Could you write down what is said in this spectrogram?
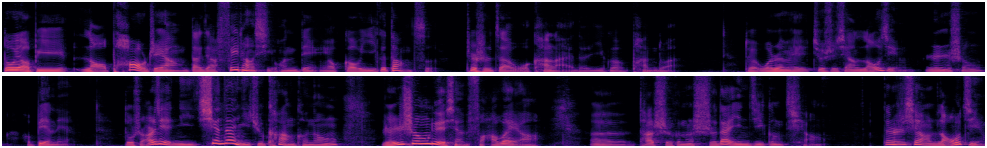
都要比《老炮儿》这样大家非常喜欢的电影要高一个档次。这是在我看来的一个判断。对我认为，就是像《老井》《人生》和《变脸》，都是。而且你现在你去看，可能《人生》略显乏味啊，呃，它是可能时代印记更强。但是像《老井》，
